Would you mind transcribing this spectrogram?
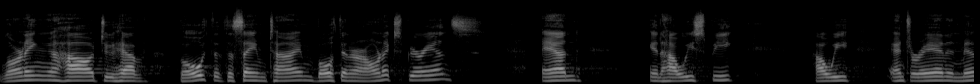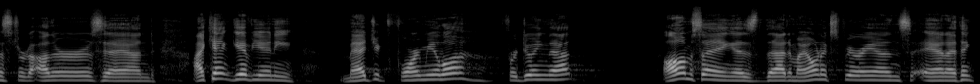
learning how to have both at the same time, both in our own experience and in how we speak, how we enter in and minister to others. And I can't give you any magic formula for doing that. All I'm saying is that in my own experience, and I think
